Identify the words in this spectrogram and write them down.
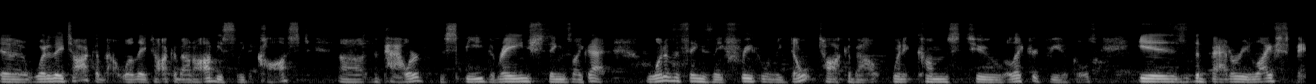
uh, what do they talk about? Well, they talk about obviously the cost, uh, the power, the speed, the range, things like that. One of the things they frequently don't talk about when it comes to electric vehicles is the battery lifespan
